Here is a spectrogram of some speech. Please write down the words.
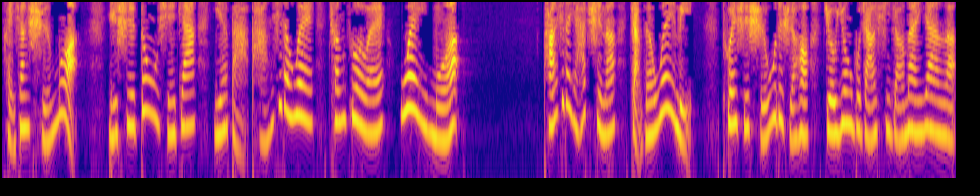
很像石磨，于是动物学家也把螃蟹的胃称作为胃膜。螃蟹的牙齿呢，长在胃里，吞食食物的时候就用不着细嚼慢咽了，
